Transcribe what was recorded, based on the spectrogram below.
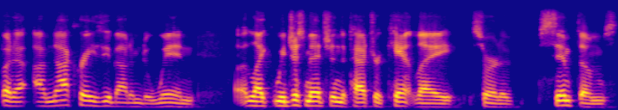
but I, am not crazy about him to win. Like we just mentioned, the Patrick Cantlay sort of symptoms,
